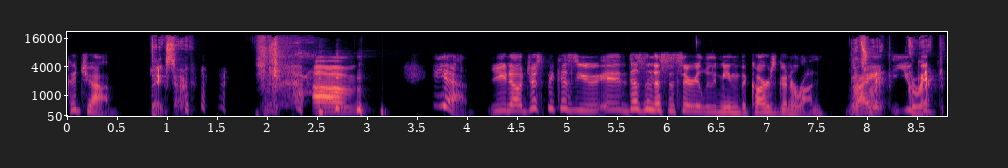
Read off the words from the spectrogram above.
Good job. Thanks, Doc. Um, yeah, you know, just because you, it doesn't necessarily mean the car's going to run, That's right? right. You Correct. Could,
